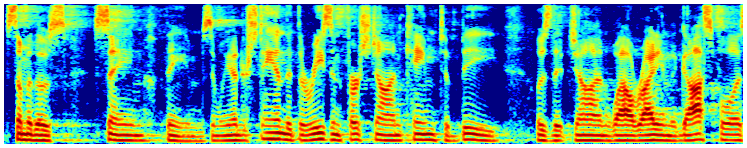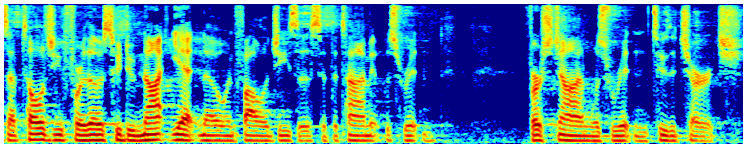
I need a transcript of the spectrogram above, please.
some of those same themes. And we understand that the reason 1 John came to be was that John, while writing the gospel, as I've told you, for those who do not yet know and follow Jesus at the time it was written, 1 John was written to the church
